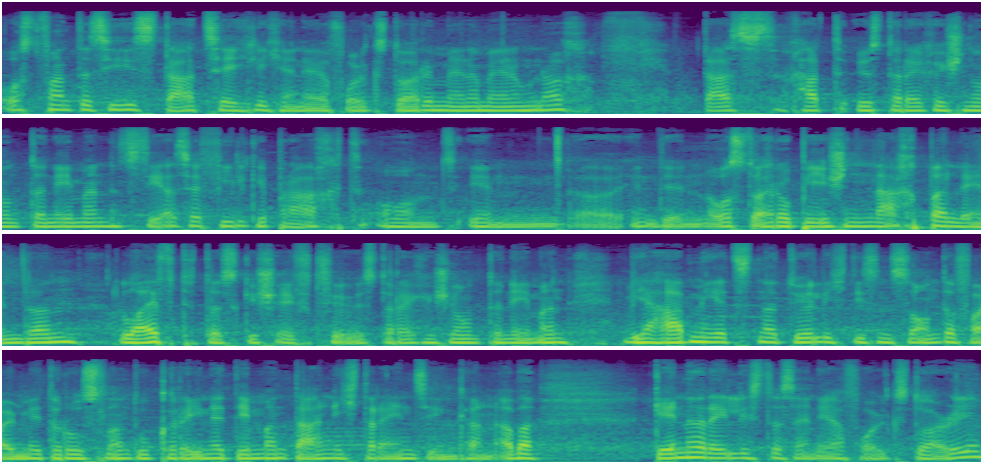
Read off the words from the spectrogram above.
Ostfantasie ist tatsächlich eine Erfolgsstory meiner Meinung nach. Das hat österreichischen Unternehmen sehr, sehr viel gebracht und in, äh, in den osteuropäischen Nachbarländern läuft das Geschäft für österreichische Unternehmen. Wir haben jetzt natürlich diesen Sonderfall mit Russland, Ukraine, den man da nicht reinsehen kann. Aber generell ist das eine Erfolgsstory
